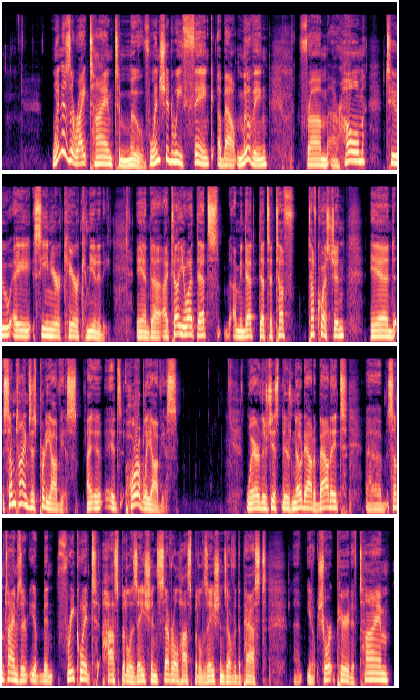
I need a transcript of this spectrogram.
when is the right time to move? When should we think about moving from our home to a senior care community? And uh, I tell you what, that's I mean that that's a tough tough question, and sometimes it's pretty obvious. I, it's horribly obvious. Where there's just there's no doubt about it. Uh, sometimes there have been frequent hospitalizations, several hospitalizations over the past uh, you know short period of time,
